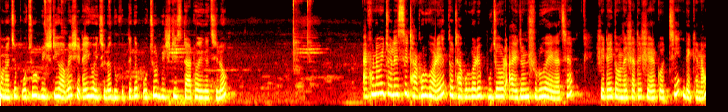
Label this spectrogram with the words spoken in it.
মনে হচ্ছে প্রচুর বৃষ্টি হবে, সেটাই হয়েছিল, দুপুর থেকে প্রচুর বৃষ্টি স্টার্ট হয়ে গেছিল। এখন আমি চলে এসেছি ঠাকুর ঘরে, তো ঠাকুর ঘরে পুজোর আয়োজন শুরু হয়ে গেছে, সেটাই তোমাদের সাথে শেয়ার করছি, দেখে নাও।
